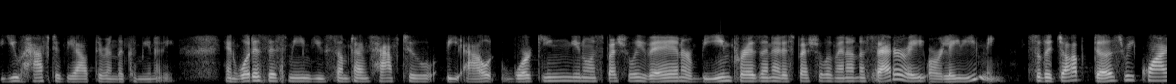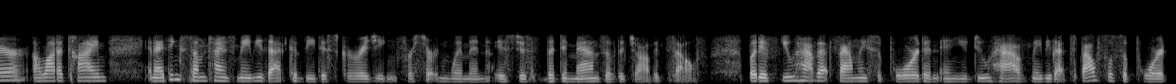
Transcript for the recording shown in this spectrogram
you have to be out there in the community. And what does this mean? You sometimes have to be out working, you know, a special event or being present at a special event on a Saturday or late evening. So the job does require a lot of time, and I think sometimes maybe that could be discouraging for certain women is just the demands of the job itself. But if you have that family support and, and you do have maybe that spousal support,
